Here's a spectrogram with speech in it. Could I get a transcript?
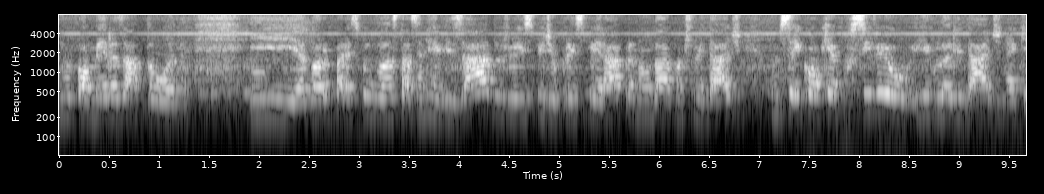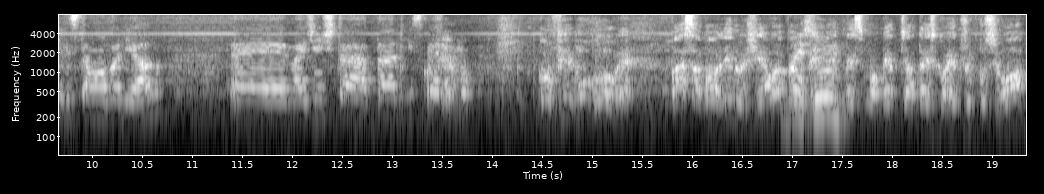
no Palmeiras à toa, né? E agora parece que o lance está sendo revisado, o juiz pediu para esperar para não dar continuidade. Não sei qual que é a possível irregularidade né, que eles estão avaliando. É, mas a gente tá, tá ali esperando. Confirmou o gol, né? Passa a bola ali no gel, Rafael Veiga, um. nesse momento já está escorrendo junto com o senhor.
